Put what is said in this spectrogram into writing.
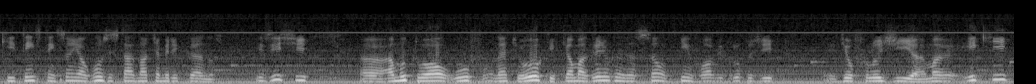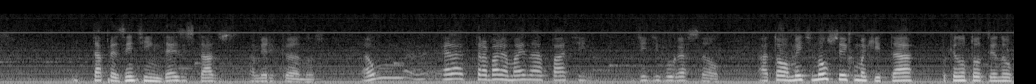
que tem extensão em alguns estados norte-americanos. Existe ah, a Mutual UFO Network, que é uma grande organização que envolve grupos de, de ufologia uma- e que está presente em 10 estados americanos. É um, ela trabalha mais na parte de divulgação. Atualmente não sei como é que tá, porque eu não estou tendo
